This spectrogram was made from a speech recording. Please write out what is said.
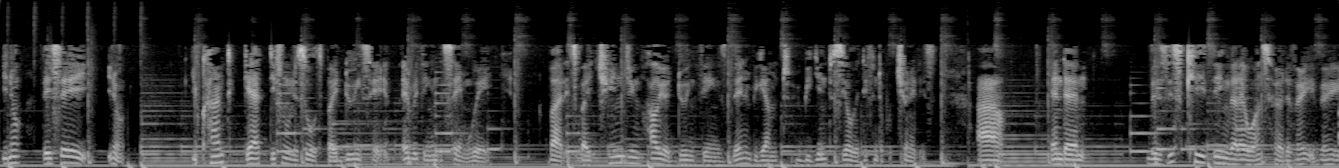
you know, they say, you know, you can't get different results by doing say everything in the same way, but it's by changing how you're doing things. Then you begin to begin to see all the different opportunities. Uh, and then there's this key thing that I once heard, a very very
